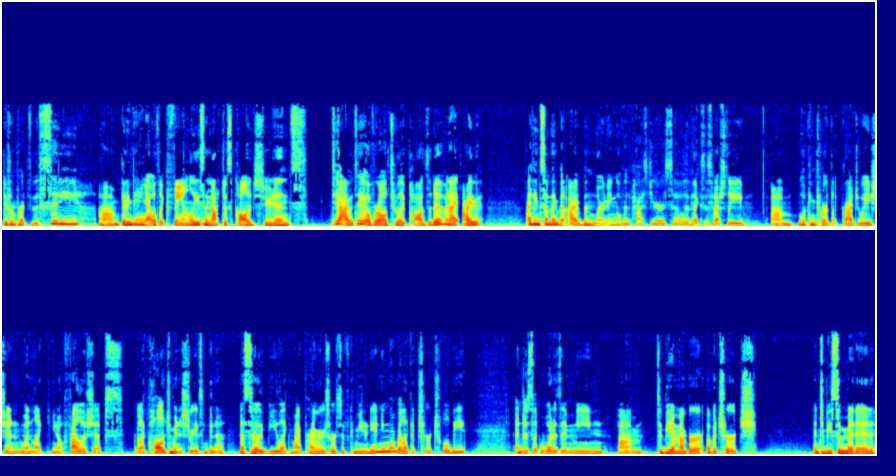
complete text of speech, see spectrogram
different parts of the city, um, getting to hang out with like families and not just college students. Yeah, I would say overall it's really positive, and I, I, I think something that I've been learning over the past year or so, and like especially um, looking toward like graduation when like you know fellowships or like college ministry isn't to necessarily be like my primary source of community anymore, but like a church will be. And just like what does it mean um, to be a member of a church and to be submitted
